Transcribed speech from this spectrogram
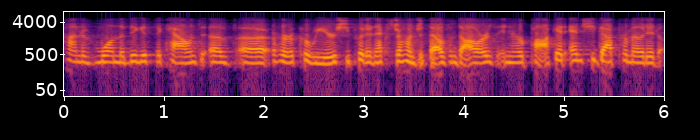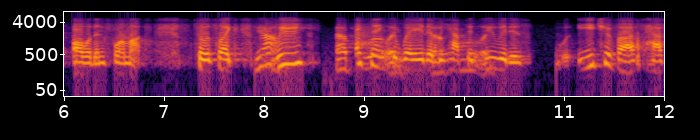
kind of won the biggest account of uh, her career. She put an extra hundred thousand dollars in her pocket, and she got promoted all within four months. So it's like Yeah, we. I think the way that we have to do it is each of us has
